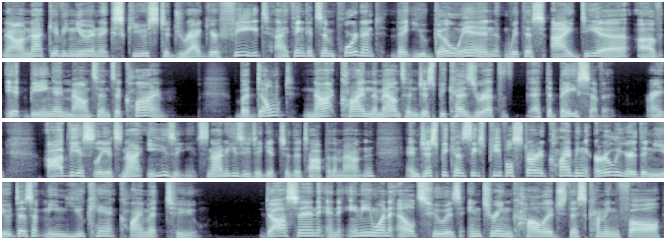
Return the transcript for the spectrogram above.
Now, I'm not giving you an excuse to drag your feet. I think it's important that you go in with this idea of it being a mountain to climb. But don't not climb the mountain just because you're at the, at the base of it, right? Obviously, it's not easy. It's not easy to get to the top of the mountain. And just because these people started climbing earlier than you doesn't mean you can't climb it too. Dawson and anyone else who is entering college this coming fall,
